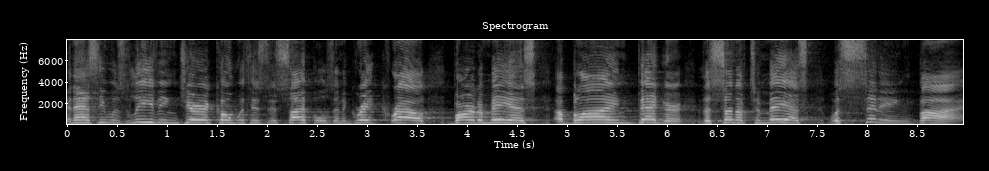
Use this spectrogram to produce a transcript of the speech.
And as he was leaving Jericho with his disciples and a great crowd, Bartimaeus, a blind beggar, the son of Timaeus, was sitting by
